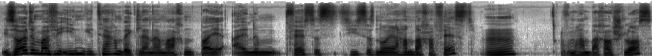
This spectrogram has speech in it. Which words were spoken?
Ich sollte mal für ihn einen Gitarrenbackleiner machen bei einem Fest, das hieß das neue Hambacher Fest. Auf dem Hambacher Schloss.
